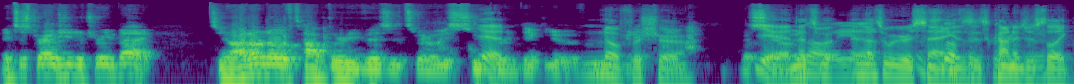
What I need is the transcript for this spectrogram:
It's a strategy to trade back. So, you know, I don't know if top 30 visits are always super Yeah. indicative of No, for sure. Yeah, and that's No, what yeah. and that's what we were It's saying. Is nothing it's kind of just like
